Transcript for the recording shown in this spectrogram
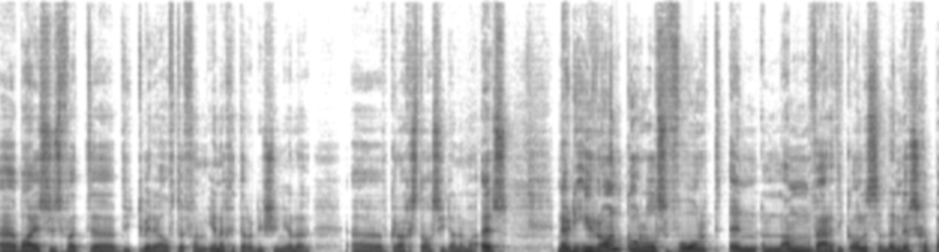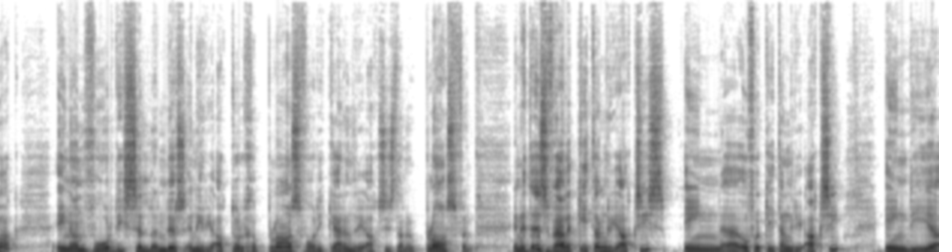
Uh baie soos wat uh, die tweede helfte van enige tradisionele uh kragstasie dan nou maar is. Nou die uraankorrels word in lang vertikale silinders gepak en dan word die silinders in die reaktor geplaas waar die kernreaksies dan nou plaasvind. En dit is wel 'n kettingreaksies en uh, of 'n kettingreaksie en die uh,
